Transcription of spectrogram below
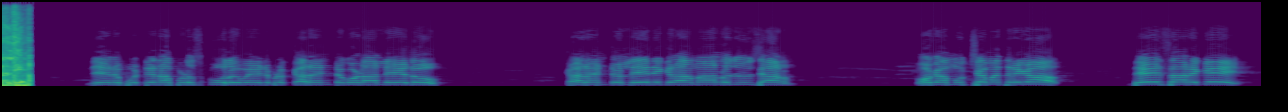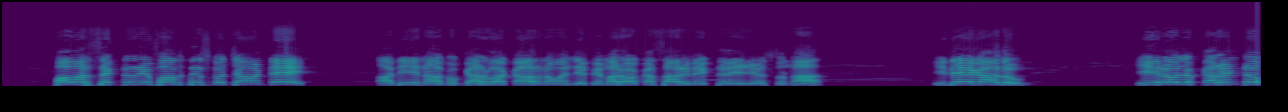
కలి నేను పుట్టినప్పుడు స్కూల్ పోయేటప్పుడు కరెంటు కూడా లేదు. కరెంటు లేని గ్రామాలను చూశాను. ఒక ముఖ్యమంత్రిగా దేశానికి పవర్ సెక్టర్ రిఫార్మ్స్ తీసుకొచ్చామంటే అది నాకు గర్వ కారణం అని చెప్పి మరొకసారి మీకు తెలియజేస్తున్నా. ఇదే కాదు ఈరోజు కరెంటు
